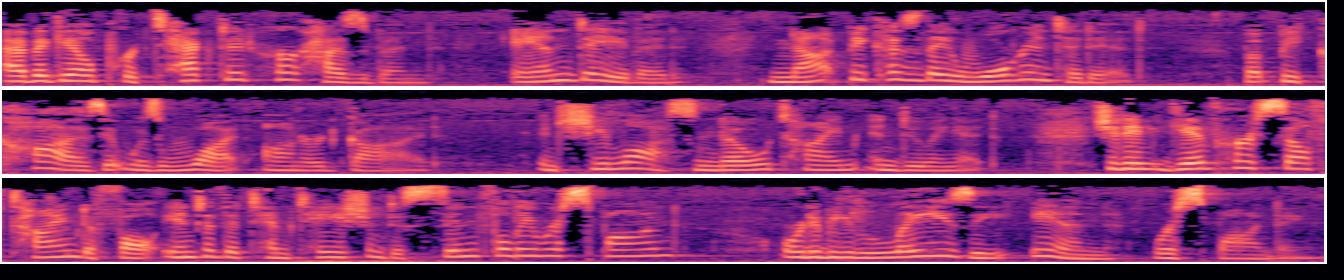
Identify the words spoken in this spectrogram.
Abigail protected her husband and David not because they warranted it, but because it was what honored God. And she lost no time in doing it. She didn't give herself time to fall into the temptation to sinfully respond or to be lazy in responding.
